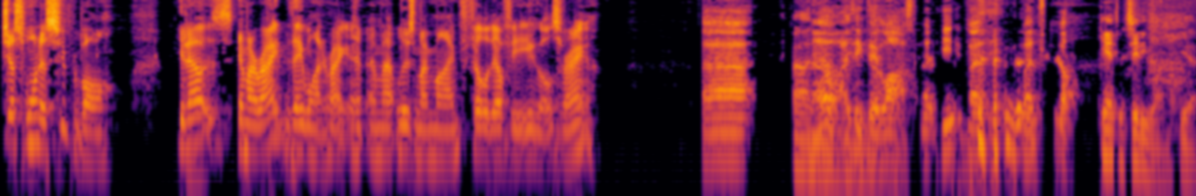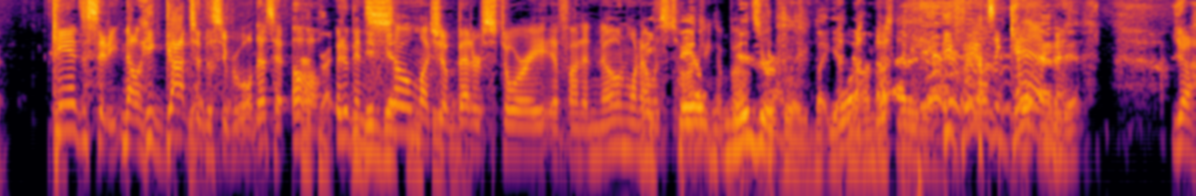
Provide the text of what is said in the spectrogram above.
just won a super bowl you know, am I right? They won, right? Am I not losing my mind? Philadelphia Eagles, right? Uh, Uh, no, I think did they not. lost, but he, but but still, Kansas City won. Yeah. Kansas City. No, he got to the Super Bowl. That's it. Oh, That's right. it'd have been so much a better story if I'd have known what I was talking about. miserably, but yeah, no, I'm just We'll edit it. He fails again. edit. Yeah.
